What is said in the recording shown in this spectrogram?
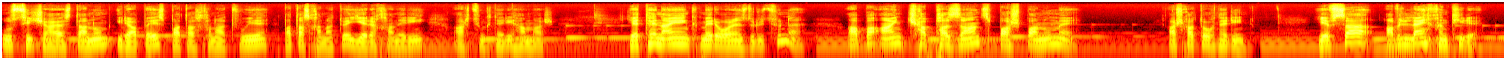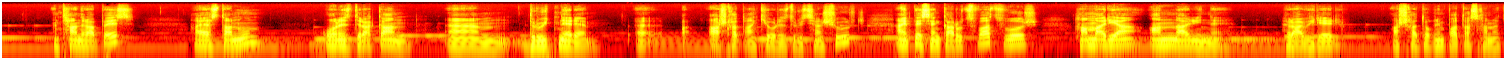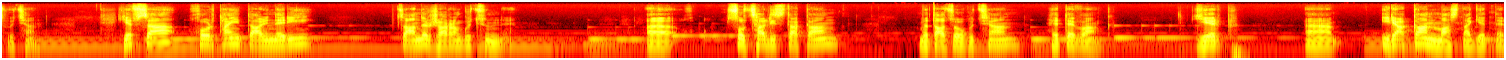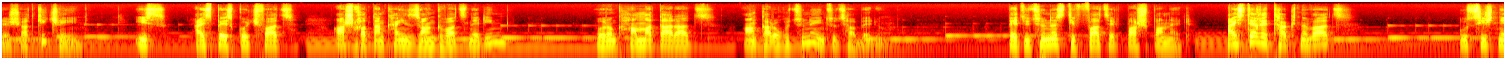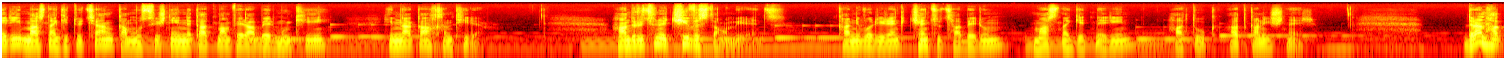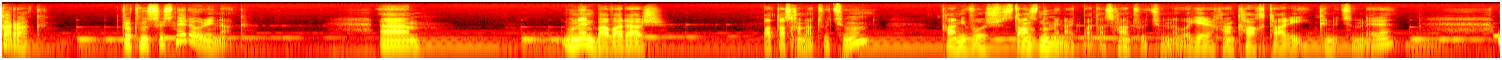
ուսուցիչը Հայաստանում իրապես պատասխանատվու է, պատասխանատու է երեխաների արդյունքների համար։ Եթե նայենք մեր օրենսդրությունը, ապա այն չափազանց պաշտպանում է աշխատողներին։ Եվ սա ավելի լայն խնդիր է։ Ընդհանրապես Հայաստանում օրենսդրական դրույթները աշխատանքի օրենսդրության շուրջ այնպես են կառուցված, որ համարյա աննարին է հravirել աշխատողին պատասխանատվության։ Եվ սա խորթային տարիների ծանր ժառանգությունն է։ սոցիալիստական մտածողության հետևանք, երբ իրական մասնագետները շատ քիչ էին, իսկ այսպես կոչված աշխատանքային զանգվածներին որոնք համատարած անկարողություն էին ցուցաբերում։ Պետությունը ստիպված էր պաշտպանել։ Այստեղ է թաքնված ուսուցիչների մասնագիտության կամ ուսուցիչների նկատմամբ վերաբերմունքի հիմնական խնդիրը։ Հանդրությունը չի վստահում իրենց, քանի որ իրենք չեն ցուցաբերում մասնագետներին հատուկ հատկանիշներ։ Դրան հակառակ կրկնուսույցները օրինակ ունեն բավարար պատասխանատվություն, քանի որ ստանձնում են այդ պատասխանատվությունը, որ երեխան քաղաքթարի քնությունները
